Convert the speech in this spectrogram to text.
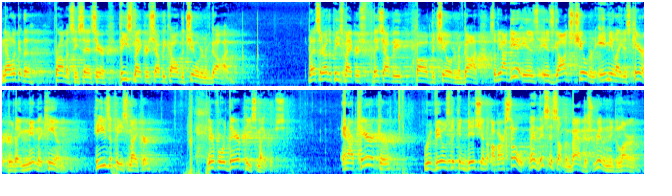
Now look at the promise he says here Peacemakers shall be called the children of God. Blessed are the peacemakers, they shall be called the children of God. So the idea is, is God's children emulate his character, they mimic him. He's a peacemaker, therefore they're peacemakers. And our character reveals the condition of our soul. Man, this is something Baptists really need to learn.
